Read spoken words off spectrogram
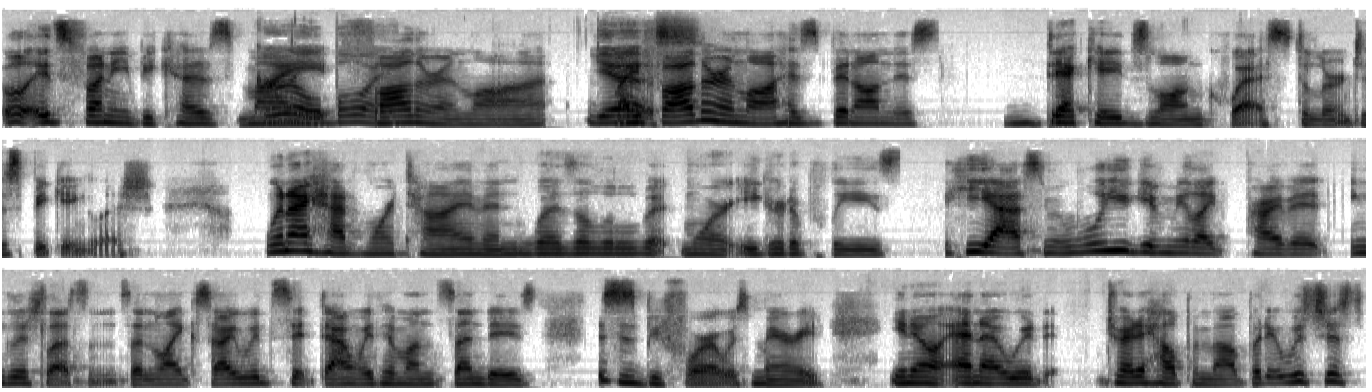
well it's funny because my father-in-law yes. my father-in-law has been on this decades long quest to learn to speak english when i had more time and was a little bit more eager to please he asked me, Will you give me like private English lessons? And like, so I would sit down with him on Sundays. This is before I was married, you know, and I would try to help him out. But it was just,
